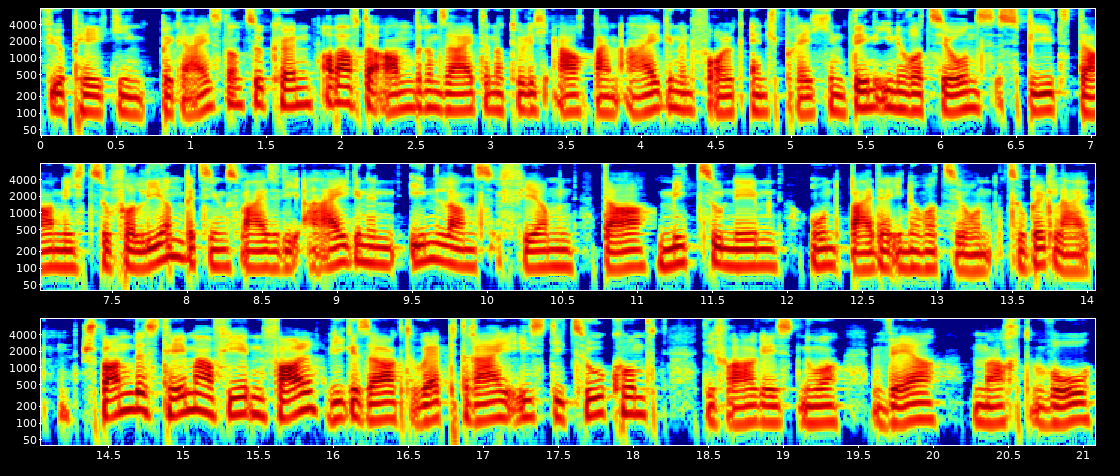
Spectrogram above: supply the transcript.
für Peking begeistern liefern zu können, aber auf der anderen Seite natürlich auch beim eigenen Volk entsprechend den Innovationsspeed da nicht zu verlieren, beziehungsweise die eigenen Inlandsfirmen da mitzunehmen und bei der Innovation zu begleiten. Spannendes Thema auf jeden Fall. Wie gesagt, Web 3 ist die Zukunft. Die Frage ist nur, wer macht wo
